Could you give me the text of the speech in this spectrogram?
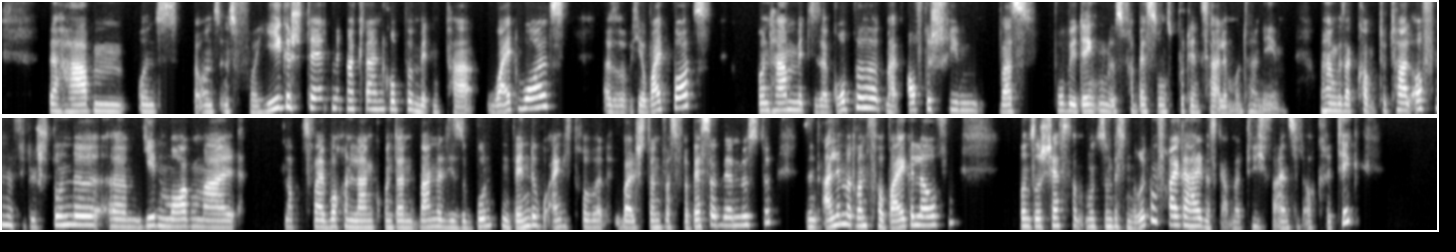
Wir haben uns bei uns ins Foyer gestellt mit einer kleinen Gruppe, mit ein paar Whitewalls, also hier Whiteboards und haben mit dieser Gruppe mal aufgeschrieben, was, wo wir denken, das Verbesserungspotenzial im Unternehmen. Und haben gesagt, komm, total offen, eine Viertelstunde, ähm, jeden Morgen mal, glaube zwei Wochen lang. Und dann waren da diese bunten Wände, wo eigentlich drüber überall stand, was verbessert werden müsste. Sind alle mal dran vorbeigelaufen. Unsere Chefs haben uns so ein bisschen den Rücken freigehalten. Es gab natürlich vereinzelt auch Kritik.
